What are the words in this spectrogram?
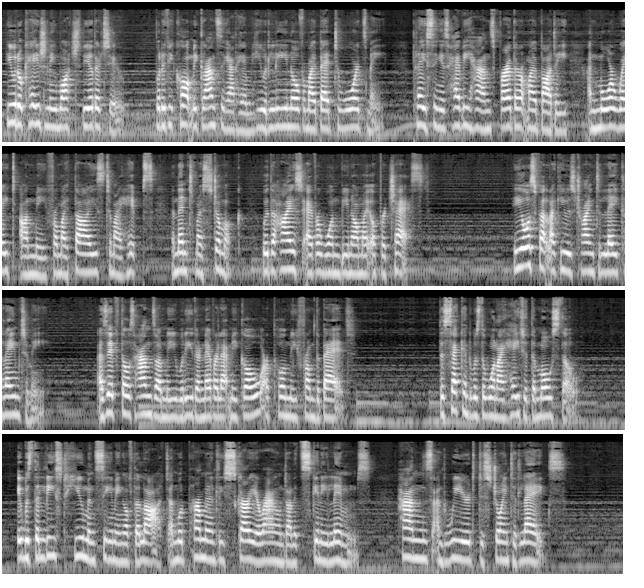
He would occasionally watch the other two, but if he caught me glancing at him, he would lean over my bed towards me, placing his heavy hands further up my body and more weight on me from my thighs to my hips and then to my stomach, with the highest ever one being on my upper chest. He always felt like he was trying to lay claim to me, as if those hands on me would either never let me go or pull me from the bed. The second was the one I hated the most, though, it was the least human seeming of the lot and would permanently scurry around on its skinny limbs, hands, and weird, disjointed legs.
